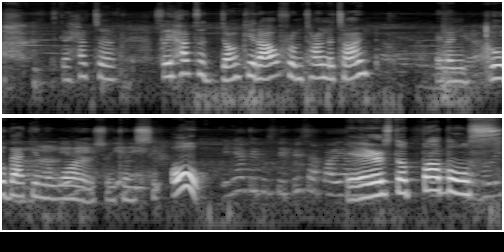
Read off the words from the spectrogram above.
I have to, so you have to dunk it out from time to time, and then go back in the water so you can see. Oh, there's the bubbles.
